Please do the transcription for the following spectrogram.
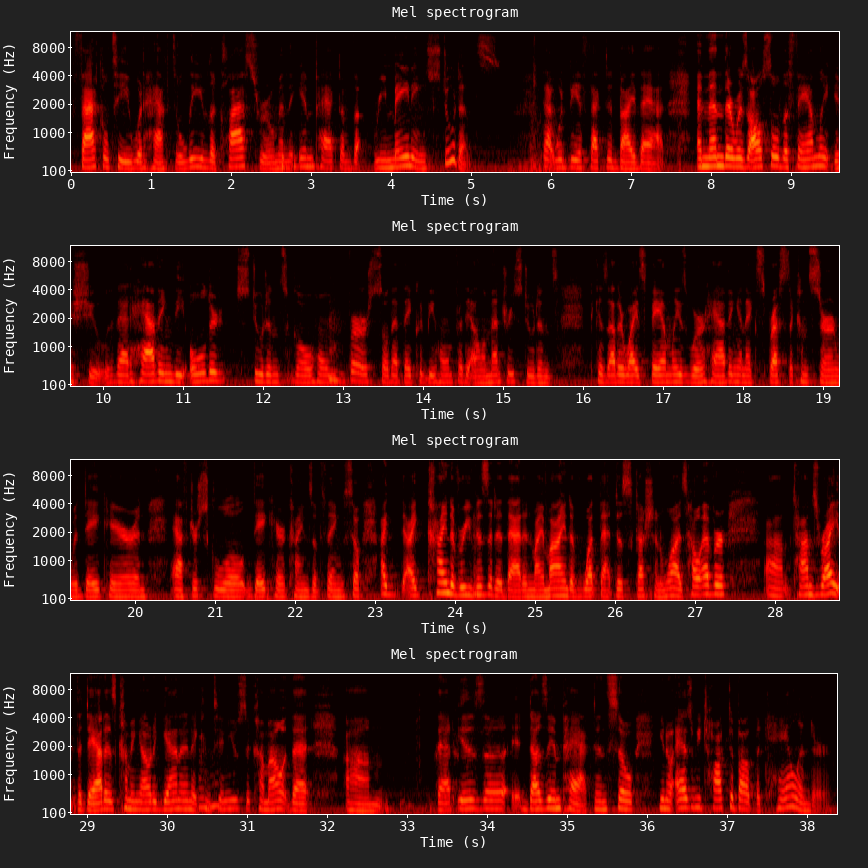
faculty would have to leave the classroom and the impact of the remaining students that would be affected by that. And then there was also the family issue, that having the older students go home first so that they could be home for the elementary students, because otherwise families were having and expressed the concern with daycare and after-school daycare kinds of things. So I, I kind of revisited that in my mind of what that discussion was. However, um, Tom's right, the data is coming out again, and it continues to come out that, um, that is, a, it does impact. And so, you know, as we talked about the calendar,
